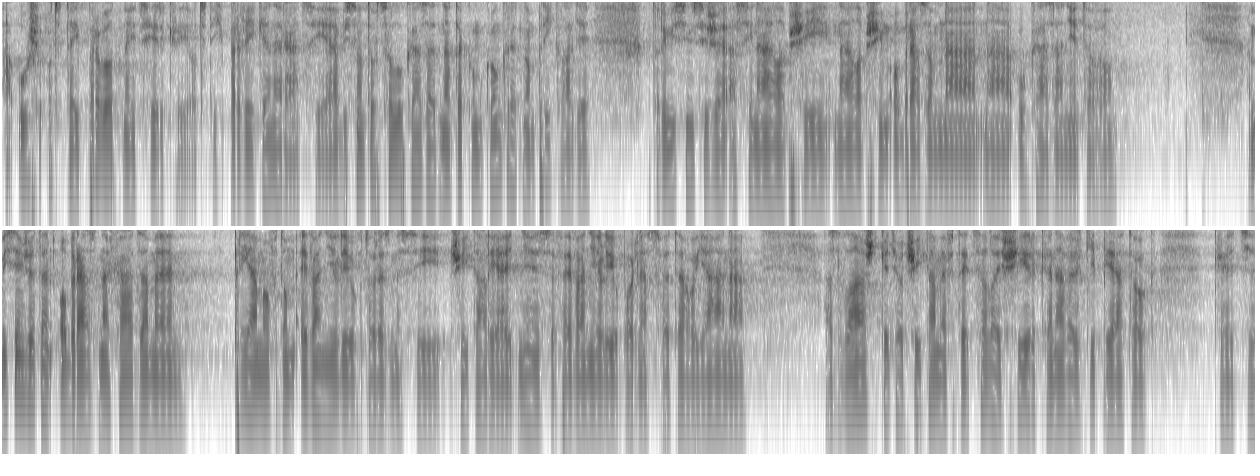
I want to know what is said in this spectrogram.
a už od tej prvotnej církvy, od tých prvých generácií. Ja by som to chcel ukázať na takom konkrétnom príklade, ktorý myslím si, že je asi najlepší, najlepším obrazom na, na ukázanie toho. A myslím, že ten obraz nachádzame priamo v tom evaníliu, ktoré sme si čítali aj dnes, v evaníliu podľa svätého Jána. A zvlášť, keď ho čítame v tej celej šírke na Veľký piatok, keď um,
